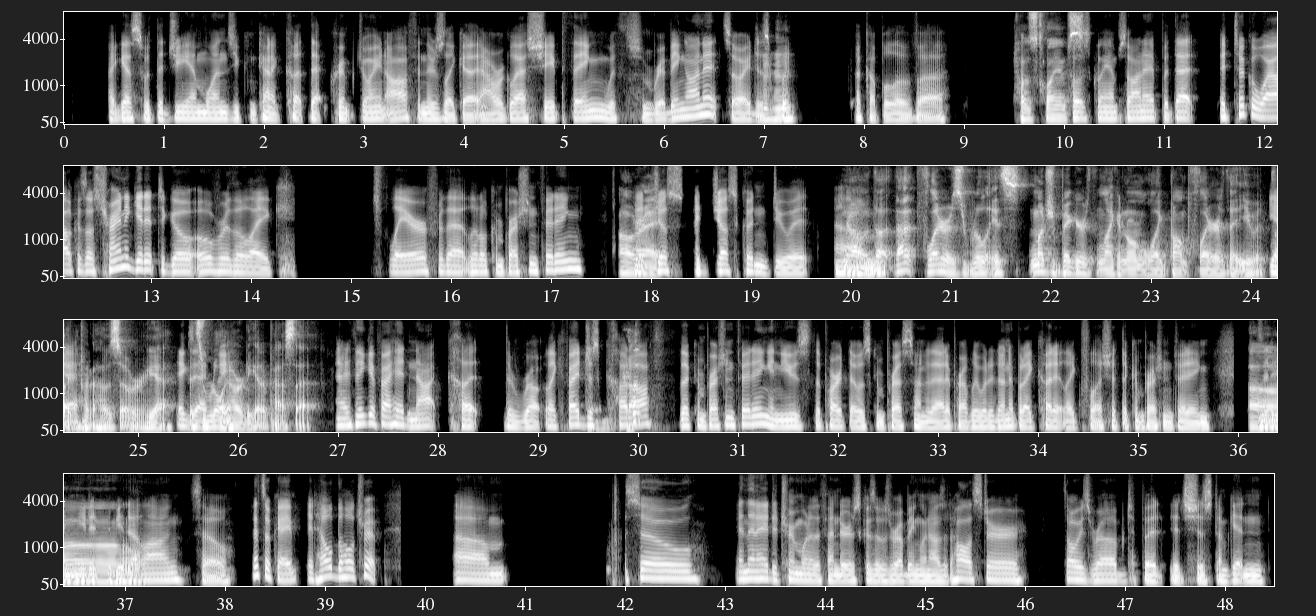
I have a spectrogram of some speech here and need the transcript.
I guess with the GM ones, you can kind of cut that crimp joint off, and there's like an hourglass shaped thing with some ribbing on it. So I just Mhm. put a couple of uh, Hose clamps. hose clamps on it, but that it took a while because I was trying to get it to go over the like flare for that little compression fitting. oh, and I right. just I just couldn't do it. no, Um, that that flare is really it's much bigger than like a normal like bump flare that you would Yeah. like put a hose over. Yeah. It's really hard to get it past that. and I think if I had not cut the ru- like if I had just cut off the compression fitting and used the part that was compressed onto that, it probably would have done it. But I cut it like flush at the compression fitting 'cause I didn't need it to be that Oh. long. So that's okay. It held the whole trip. Um, so and then I had to trim one of the fenders because it was rubbing when I was at Hollister. It's always rubbed, but it's just I'm getting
